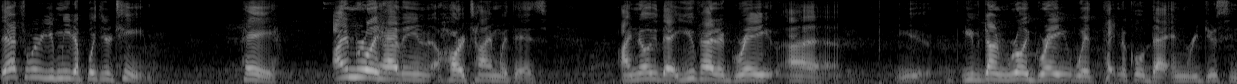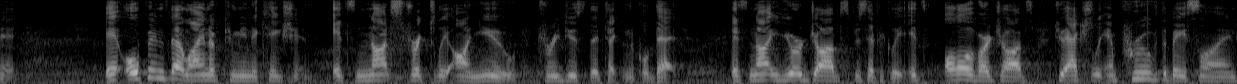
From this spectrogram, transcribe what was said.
that's where you meet up with your team. Hey, I'm really having a hard time with this. I know that you've had a great, uh, you've done really great with technical debt and reducing it. It opens that line of communication. It's not strictly on you to reduce the technical debt. It's not your job specifically. It's all of our jobs to actually improve the baseline,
